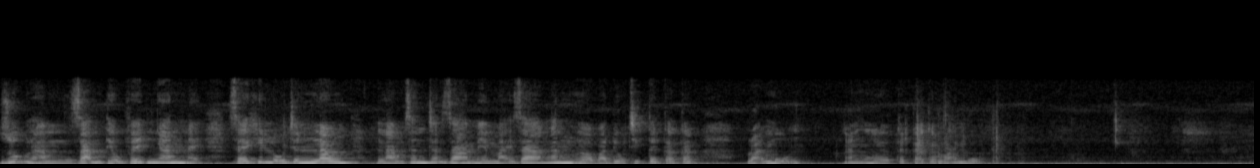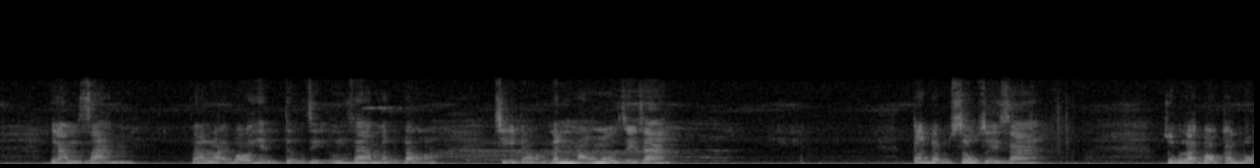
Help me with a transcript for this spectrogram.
giúp làm giảm thiểu vết nhăn này sẽ khít lỗ chân lông làm săn chắc da mềm mại da ngăn ngừa và điều trị tất cả các loại mụn ngăn ngừa tất cả các loại mụn. Làm giảm và loại bỏ hiện tượng dị ứng da mẩn đỏ chỉ đỏ gân máu nổi dưới da. Tác động sâu dưới da giúp loại bỏ các đốm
